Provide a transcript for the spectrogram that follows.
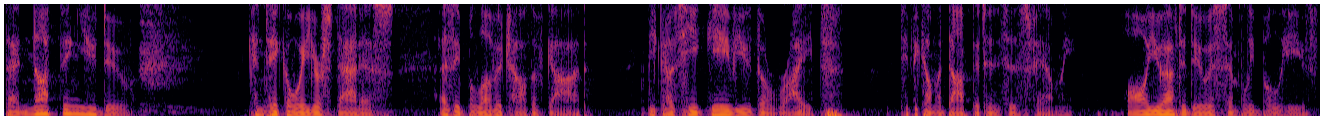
that nothing you do can take away your status as a beloved child of God because he gave you the right to become adopted into his family. All you have to do is simply believe.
